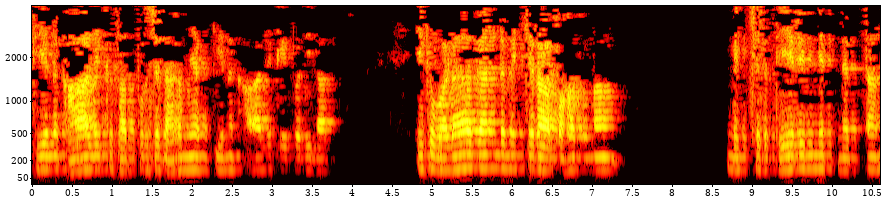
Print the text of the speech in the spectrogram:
තියෙන කාලයක සත්පුරුෂ ධර්මයක් තියෙන කාලයක ඉපදිලා ඒක වඩා ගන්න මෙච්චර අපහසු නම් මෙච්චර තේරෙන්නේ නැත්නම්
